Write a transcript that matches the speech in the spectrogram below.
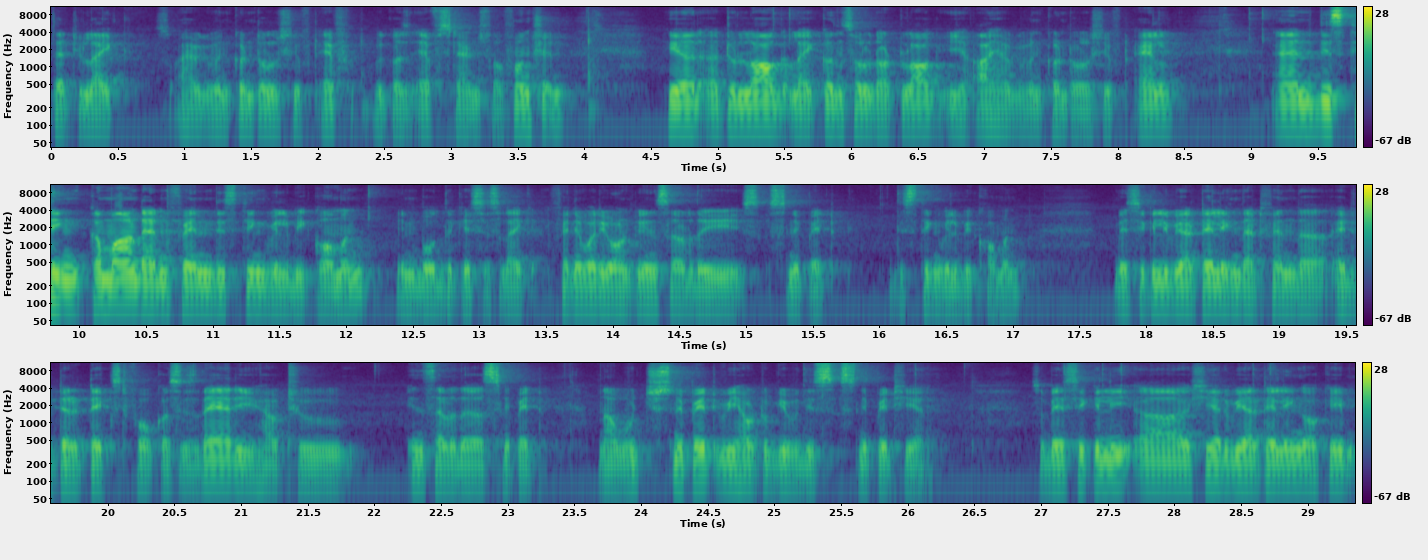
that you like so I have given control shift F because F stands for function. Here uh, to log like console.log I have given control shift L. And this thing command and when this thing will be common in both the cases. Like whenever you want to insert the snippet this thing will be common. Basically we are telling that when the editor text focus is there you have to insert the snippet. Now which snippet? We have to give this snippet here so basically uh, here we are telling okay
